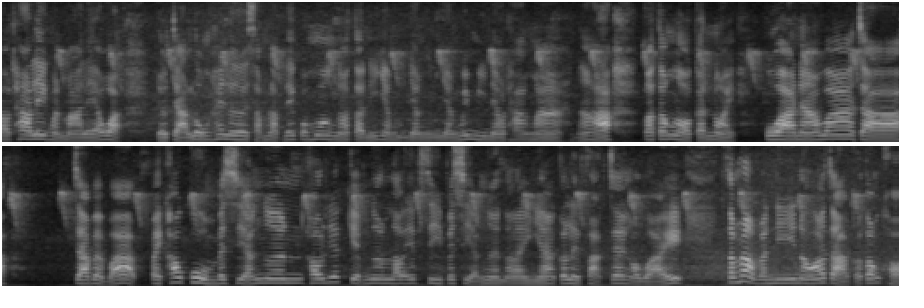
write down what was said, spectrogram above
แล้วถ้าเลขมันมาแล้วอะเดี๋ยวจะลงให้เลยสำหรับเลขประม่วงเนาะตอนนี้ยังยังยังไม่มีแนวทางมานะคะ ก็ต้องรอกันหน่อย กลัวนะว่าจะ จะแบบว่าไปเข้ากลุ่มไปเสียเงิน เขาเรียกเก็บเงินแล้ว FC ไปเสียเงินอะไรเงี้ยก็เลยฝากแจ้งเอาไว้สำหรับวันนี้เนาะจากก็ต้องขอ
